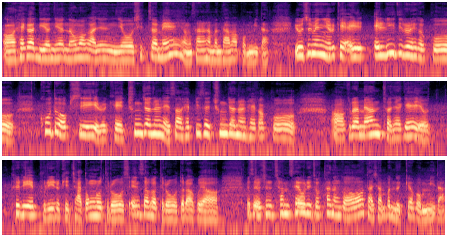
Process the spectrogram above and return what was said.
어, 해가 니언니언 넘어가는 요 시점에 영상을 한번 담아 봅니다. 요즘에는 이렇게 LED로 해갖고 코드 없이 이렇게 충전을 해서 햇빛에 충전을 해갖고 어, 그러면 저녁에 요 트리에 불이 이렇게 자동으로 들어오 센서가 들어오더라고요. 그래서 요즘 참 세월이 좋다는 거 다시 한번 느껴봅니다.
